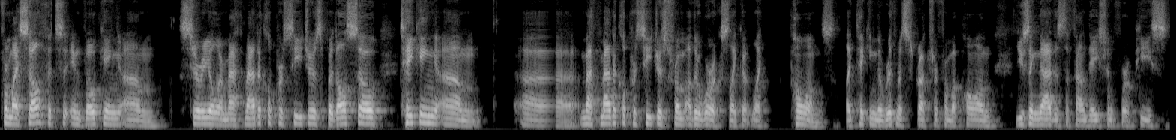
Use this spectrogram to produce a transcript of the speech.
For myself, it's invoking um, serial or mathematical procedures, but also taking um, uh, mathematical procedures from other works like like poems, like taking the rhythmic structure from a poem, using that as the foundation for a piece,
